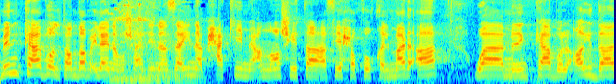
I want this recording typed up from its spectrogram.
من كابول تنضم إلينا مشاهدينا زينب حكيمي الناشطة في حقوق المرأة ومن كابول أيضا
